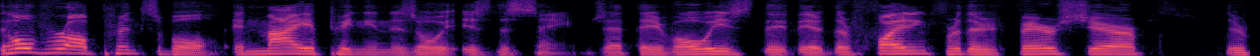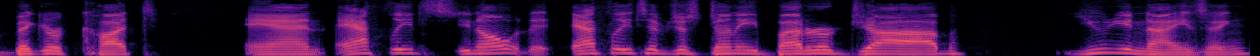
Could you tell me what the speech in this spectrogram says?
overall principle, in my opinion, is always is the same. That they've always they they're, they're fighting for their fair share, their bigger cut, and athletes, you know, athletes have just done a better job unionizing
